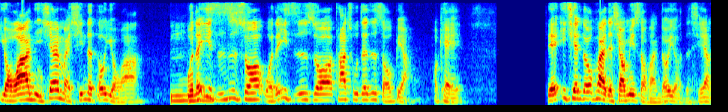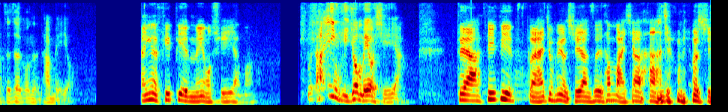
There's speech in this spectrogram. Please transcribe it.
有啊，你现在买新的都有啊。嗯。我的意思是说，我的意思是说，他出这只手表。OK，连一千多块的小米手环都有的血氧侦测功能，它没有。啊，因为 Fitbit 没有血氧吗？它硬体就没有血氧。对啊，Fitbit 本来就没有血氧，所以他买下它就没有血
